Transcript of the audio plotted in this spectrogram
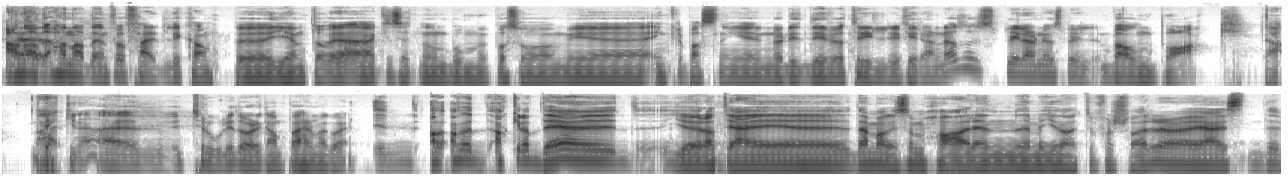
Han hadde, han hadde en forferdelig kamp uh, jevnt over. Jeg har ikke sett noen bomme på så mye enkle pasninger. Når de driver og triller i fireren, der, så spiller han jo spiller ballen bak Ja, bekkene. Utrolig dårlig kamp av Herman Maguire. Ak ak- akkurat det gjør at jeg Det er mange som har en United-forsvarer, og jeg, det,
